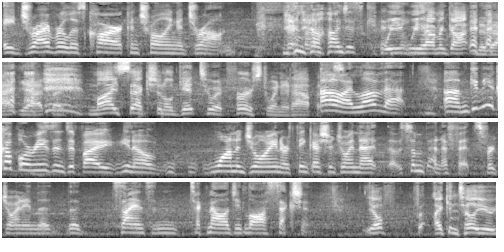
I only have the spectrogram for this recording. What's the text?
a driverless car controlling a drone? no, I'm just kidding. We, we haven't gotten to that yet, but my section will get to it first when it happens. Oh, I love that. Um, give me a couple of reasons if I, you know, want to join or think I should join that. Some benefits for joining the, the science and technology law section. You know, I can tell you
